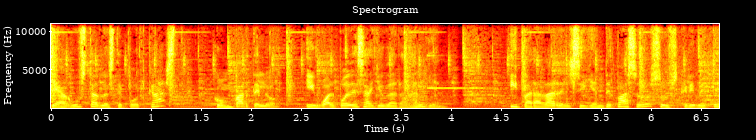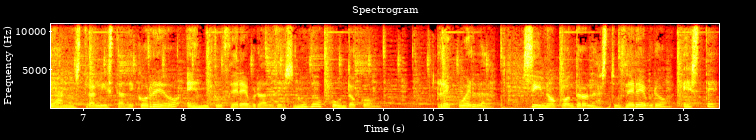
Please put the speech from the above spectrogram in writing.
¿Te ha gustado este podcast? Compártelo, igual puedes ayudar a alguien. Y para dar el siguiente paso, suscríbete a nuestra lista de correo en tucerebroaldesnudo.com. Recuerda, si no controlas tu cerebro, este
